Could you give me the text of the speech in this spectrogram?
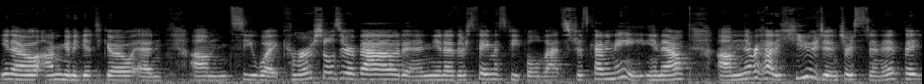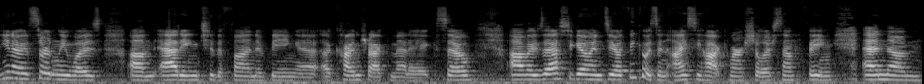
you know, I'm going to get to go and um, see what commercials are about. And, you know, there's famous people. That's just kind of neat, you know. Um, never had a huge interest in it, but, you know, it certainly was um, adding to the fun of being a, a contract medic. So um, I was asked to go and do, I think it was an icy hot commercial or something. And, um,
